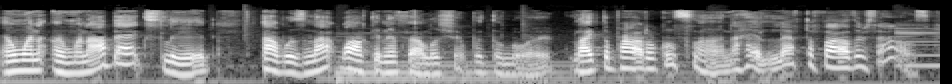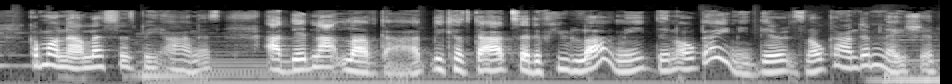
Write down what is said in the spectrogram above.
And when, and when I backslid, I was not walking in fellowship with the Lord. Like the prodigal son, I had left the Father's house. Come on now, let's just be honest. I did not love God because God said, if you love me, then obey me. There is no condemnation,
